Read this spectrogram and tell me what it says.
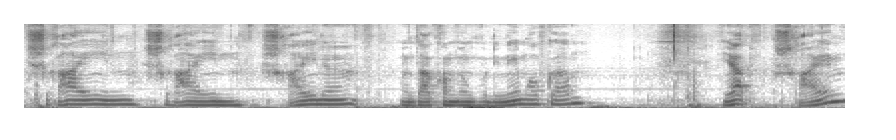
Schrein, Schrein, Schreine. Und da kommen irgendwo die Nebenaufgaben. Ja, Schrein,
